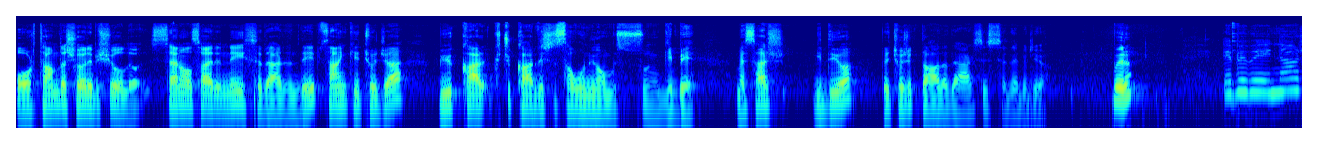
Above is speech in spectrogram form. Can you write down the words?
ortamda şöyle bir şey oluyor. Sen olsaydın ne hissederdin deyip sanki çocuğa büyük kar- küçük kardeşi savunuyormuşsun gibi mesaj gidiyor ve çocuk daha da değersiz hissedebiliyor. Buyurun. Ebeveynler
